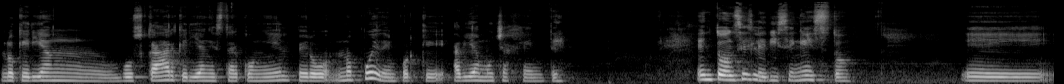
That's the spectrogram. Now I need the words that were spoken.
lo querían buscar, querían estar con él, pero no pueden porque había mucha gente. Entonces le dicen esto. Eh,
